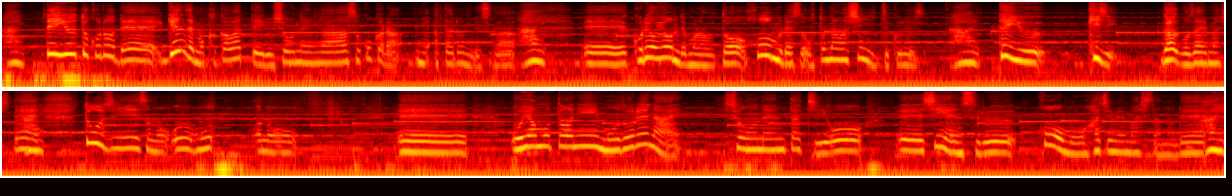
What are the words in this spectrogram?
はい、っていうところで現在も関わっている少年がそこからに当たるんですが、はい、えー、これを読んでもらうと「ホームレス大人は信じてくれず」っていう記事がございまして、はい、当時そのおもあの、えー、親元に戻れない少年たちを、えー、支援するホームを始めましたので、はい、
